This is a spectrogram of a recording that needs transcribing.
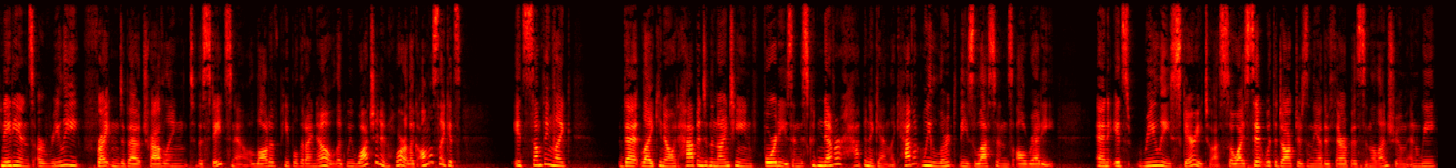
Canadians are really frightened about traveling to the states now. A lot of people that I know, like we watch it in horror, like almost like it's it's something like that like, you know, it happened in the 1940s and this could never happen again. Like haven't we learned these lessons already? And it's really scary to us. So I sit with the doctors and the other therapists in the lunchroom and we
